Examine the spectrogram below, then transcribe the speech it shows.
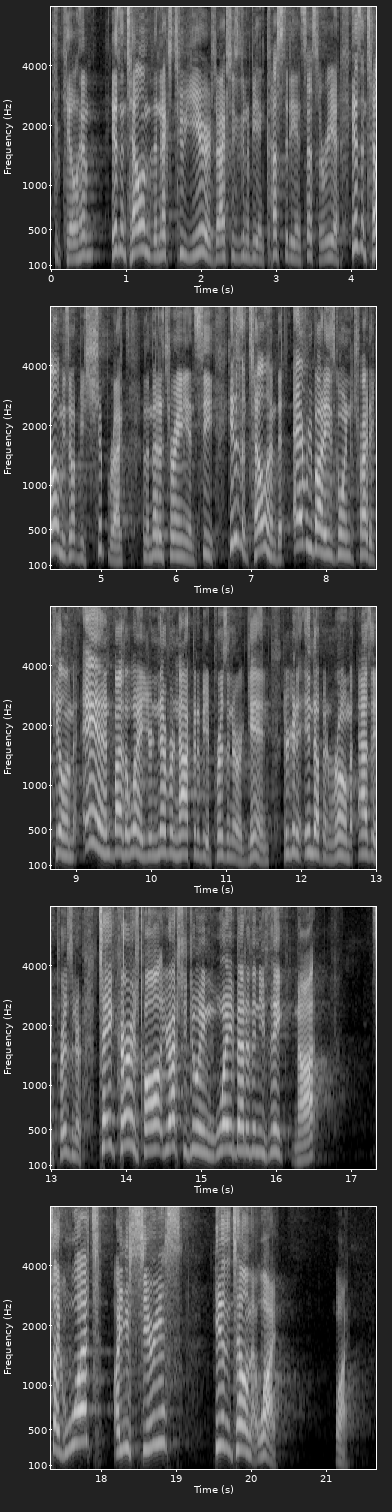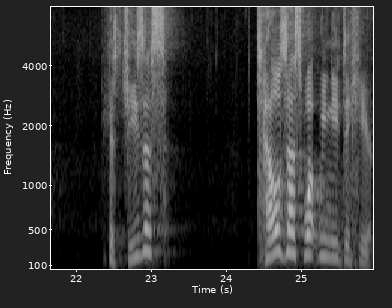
to kill him. He doesn't tell him that the next two years are actually going to be in custody in Caesarea. He doesn't tell him he's going to be shipwrecked in the Mediterranean Sea. He doesn't tell him that everybody is going to try to kill him. And by the way, you're never not going to be a prisoner again. You're going to end up in Rome as a prisoner. Take courage, Paul. You're actually doing way better than you think. Not. It's like, what? Are you serious? He doesn't tell him that. Why? Why? Because Jesus tells us what we need to hear,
